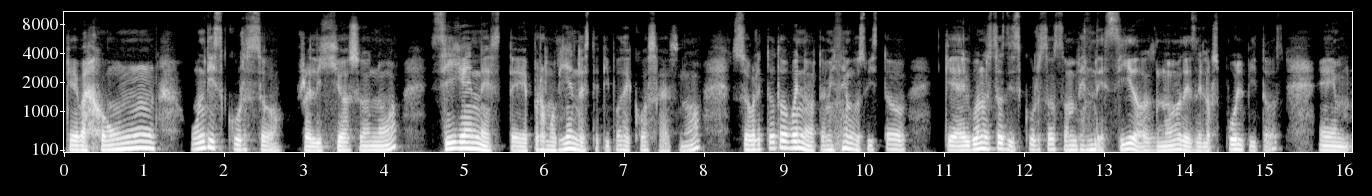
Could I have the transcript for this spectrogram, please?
que bajo un, un discurso religioso, ¿no? siguen este, promoviendo este tipo de cosas, ¿no? Sobre todo, bueno, también hemos visto que algunos de estos discursos son bendecidos, ¿no? Desde los púlpitos. Em,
